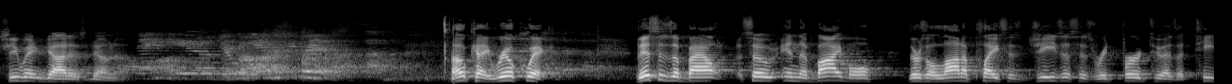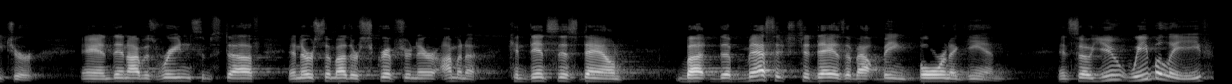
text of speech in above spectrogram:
she went and got his donut. Okay, real quick. This is about, so in the Bible, there's a lot of places Jesus is referred to as a teacher. And then I was reading some stuff, and there's some other scripture in there. I'm going to condense this down. But the message today is about being born again. And so you, we believe,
